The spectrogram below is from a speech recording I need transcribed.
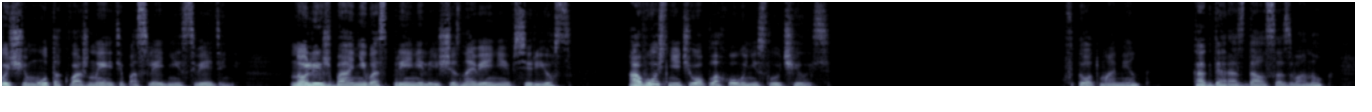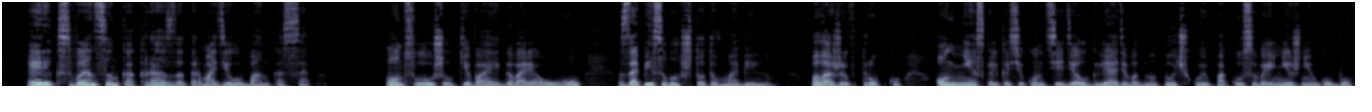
почему так важны эти последние сведения. Но лишь бы они восприняли исчезновение всерьез, а вось ничего плохого не случилось. В тот момент, когда раздался звонок, Эрик Свенсон как раз затормозил у банка СЭП. Он слушал, кивая и говоря «угу», записывал что-то в мобильном. Положив трубку, он несколько секунд сидел, глядя в одну точку и покусывая нижнюю губу,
